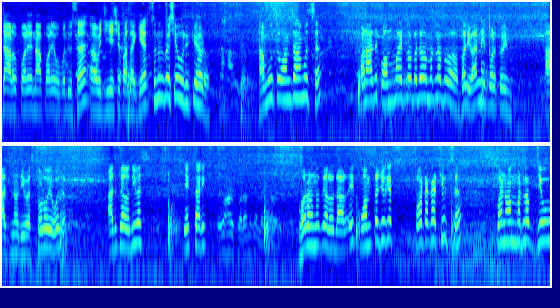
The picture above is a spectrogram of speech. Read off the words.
ડાળો પડે ના પડે એવું બધું છે. હવે જઈએ છીએ પાછા ઘેર. સુનિલભાઈ શેવું રૂક્યો હેડો? હમું તો આમ તો હમું જ છે. પણ આજે કોમમાં એટલો બધો મતલબ ભલી વાર નહીં પડતો એમ. આજનો દિવસ થોડો એવો છે. આજે પહેલો દિવસ, એક તારીખ. વરોહનો પહેલો દાડો. એક કોમ તો જો કે સો ટકા થયું જ છે. પણ આમ મતલબ જેવું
